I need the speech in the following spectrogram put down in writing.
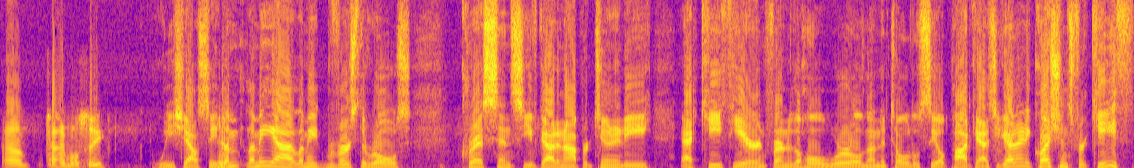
um, time will see. We shall see. Let me let me uh, let me reverse the roles, Chris. Since you've got an opportunity at Keith here in front of the whole world on the Total Seal podcast, you got any questions for Keith?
